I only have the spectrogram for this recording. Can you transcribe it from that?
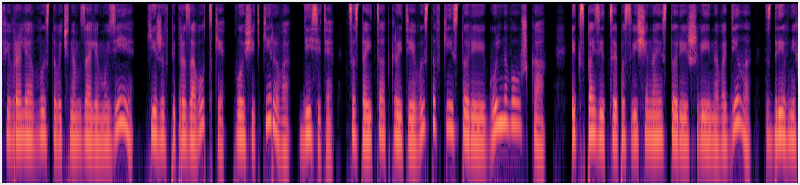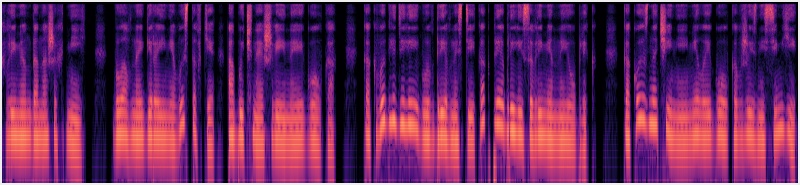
февраля в выставочном зале музея Хижи в Петрозаводске, площадь Кирова, 10, состоится открытие выставки «История игольного ушка». Экспозиция посвящена истории швейного дела с древних времен до наших дней. Главная героиня выставки — обычная швейная иголка. Как выглядели иглы в древности и как приобрели современный облик. Какое значение имела иголка в жизни семьи?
